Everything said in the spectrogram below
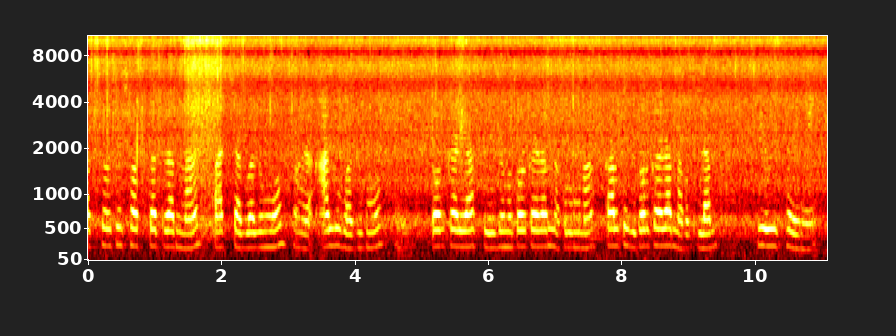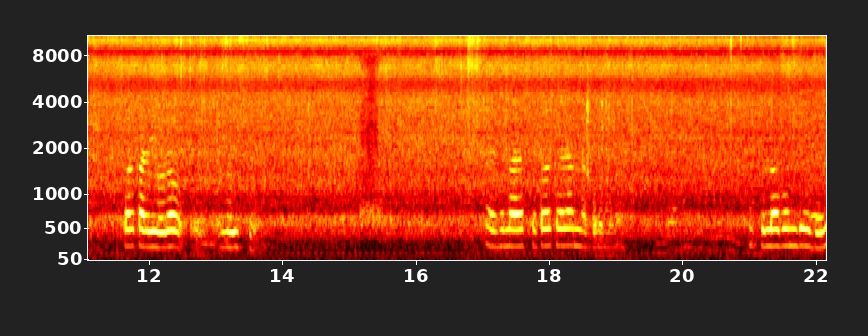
আজকে হচ্ছে শর্টকাট রান্না পাট শাক ভাজবো আর আলু ভাজবো তরকারি আছে, এই জন্য তরকারি রান্না করব না। কালকে যে তরকারি রান্না করছিলাম কেউই খায়নি তরকারি ওরও রয়েছে। তার জন্য আর আজকে তরকারি রান্না করব না। একটু লবণ দিয়ে দিই।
